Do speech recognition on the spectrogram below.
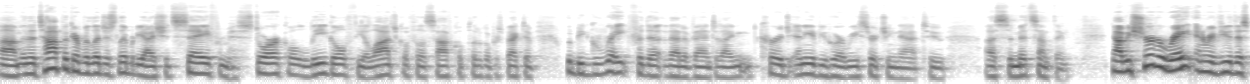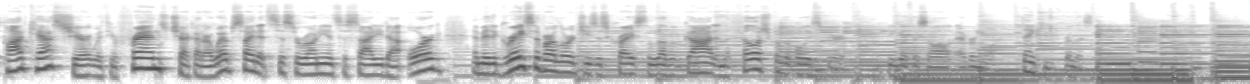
Um, and the topic of religious liberty, I should say, from historical, legal, theological, philosophical, political perspective, would be great for the, that event. And I encourage any of you who are researching that to uh, submit something. Now, be sure to rate and review this podcast, share it with your friends, check out our website at ciceroniansociety.org, and may the grace of our Lord Jesus Christ, the love of God, and the fellowship of the Holy Spirit be with us all evermore. Thank you for listening.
